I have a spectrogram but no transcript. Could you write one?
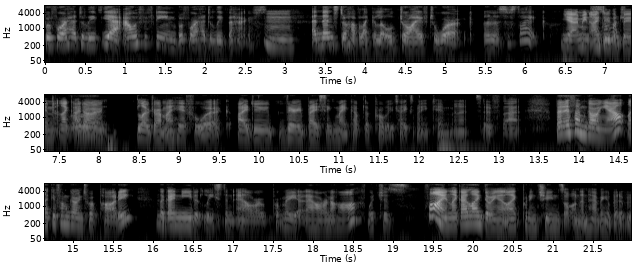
before I had to leave. Yeah, hour 15 before I had to leave the house. Hmm. And then still have like a little drive to work. And it's just like, Yeah, I mean, I So do the bare Like, I don't blow dry my hair for work. I do very basic makeup that probably takes me 10 minutes, if that. But if I'm going out, like if I'm going to a party, like I need at least an hour, maybe an hour and a half, which is fine. Like, I like doing it. I like putting tunes on and having a bit of a.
